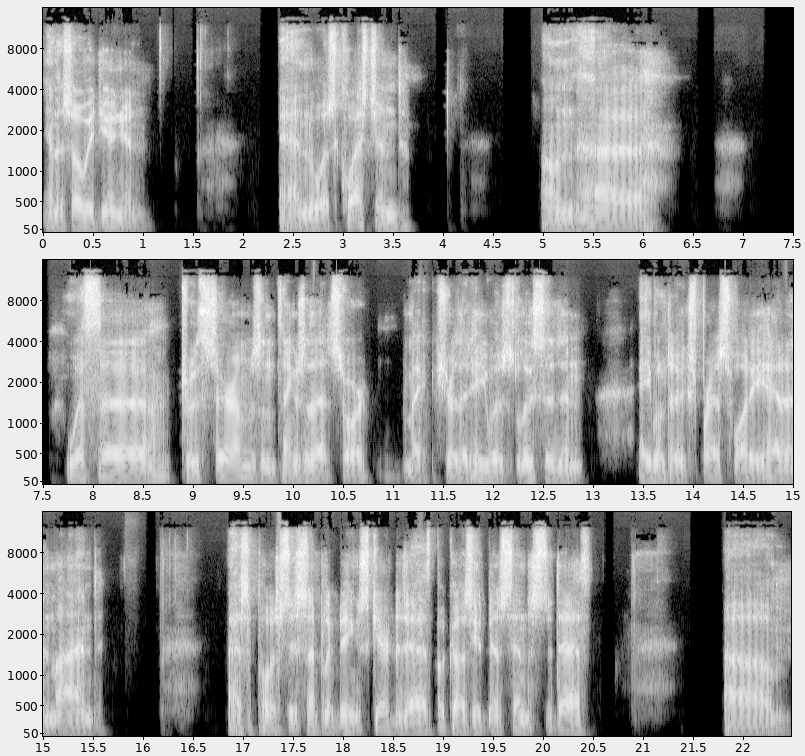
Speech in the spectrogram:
in the Soviet Union and was questioned on uh, with uh, truth serums and things of that sort, make sure that he was lucid and able to express what he had in mind, as opposed to simply being scared to death because he had been sentenced to death. Um,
